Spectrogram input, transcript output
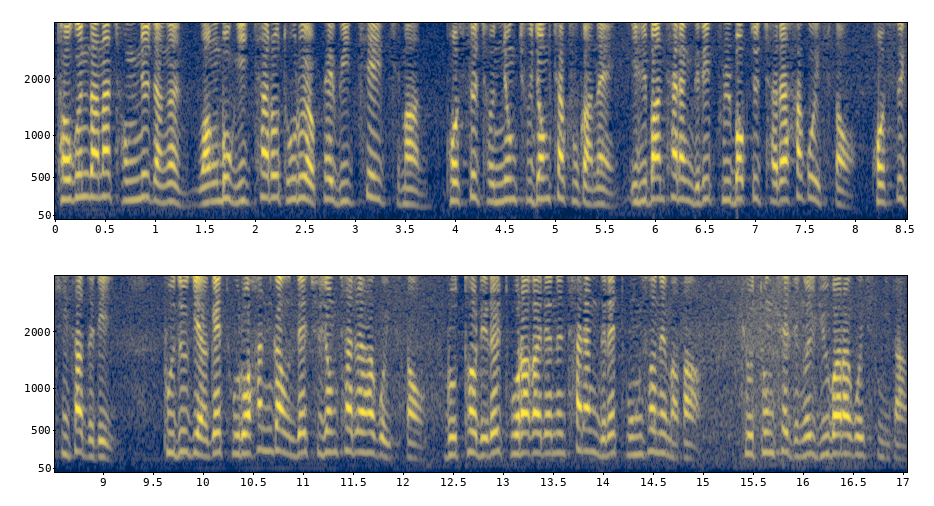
더군다나 정류장은 왕복 2차로 도로 옆에 위치해 있지만 버스 전용 주정차 구간에 일반 차량들이 불법 주차를 하고 있어 버스 기사들이 부득이하게 도로 한가운데 주정차를 하고 있어 로터리를 돌아가려는 차량들의 동선을 막아 교통체증을 유발하고 있습니다.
